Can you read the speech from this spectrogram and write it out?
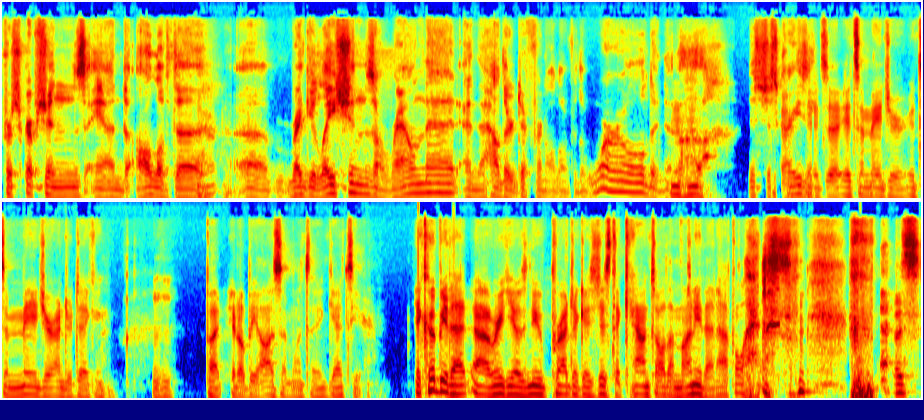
prescriptions and all of the uh, regulations around that and how they're different all over the world and Mhm. ugh, it's just crazy It's a it's a major it's a major undertaking, Mhm. but it'll be awesome once it gets here. It could be that uh, Riccio's new project is just to count all the money that Apple has. 'Cause,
